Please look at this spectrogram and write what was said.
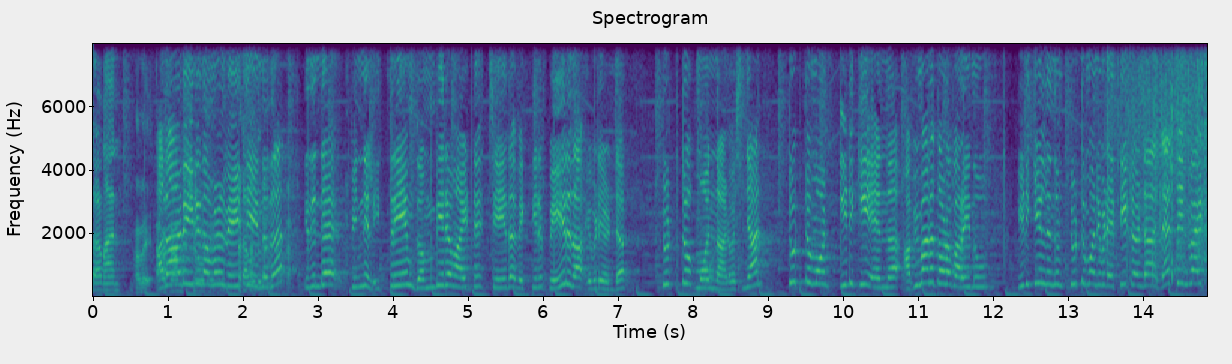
കാണാൻ അതാണ് ഇനി നമ്മൾ വെയിറ്റ് ചെയ്യുന്നത്. ഇതിന്റെ പിന്നിൽ ഇത്രയും ഗംഭീരമായിട്ട് ചെയ്ത വ്യക്തിയുടെ പേര് ഇതാ ഇവിടെയുണ്ട്. ടുട്ടു മോൻ എന്നാണ്. പക്ഷെ ഞാൻ ടുട്ടു മോൻ ഇടുക്കി എന്ന് അഭിമാനത്തോടെ പറയുന്നു. ഇടുക്കിയിൽ നിന്നും ടുട്ടുമോൻ ഇവിടെ എത്തിയിട്ടുണ്ട്. Let's invite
